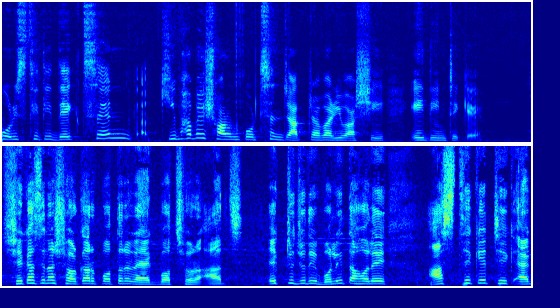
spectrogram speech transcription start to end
পরিস্থিতি দেখছেন? কীভাবে স্মরণ করছেন যাত্রাবাড়িবাসী এই দিনটিকে? শেখ হাসিনার সরকার পতনের এক বছর আজ। একটু যদি বলি তাহলে, আজ থেকে ঠিক এক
